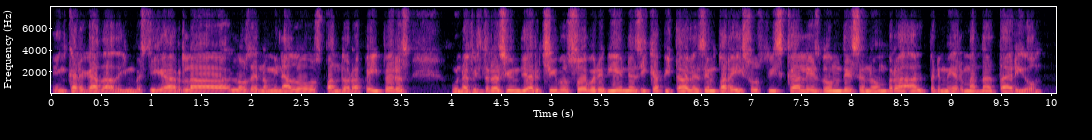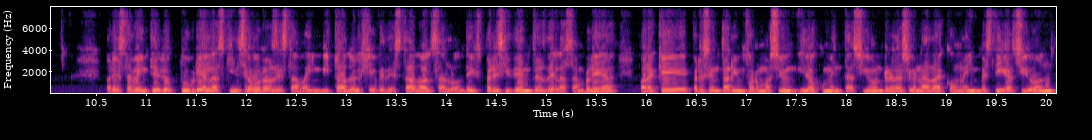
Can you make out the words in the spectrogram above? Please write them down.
encargada de investigar los denominados Pandora Papers, una filtración de archivos sobre bienes y capitales en paraísos fiscales donde se nombra al primer mandatario. Para este 20 de octubre a las 15 horas estaba invitado el jefe de Estado al Salón de Expresidentes de la Asamblea para que presentara información y documentación relacionada con la investigación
